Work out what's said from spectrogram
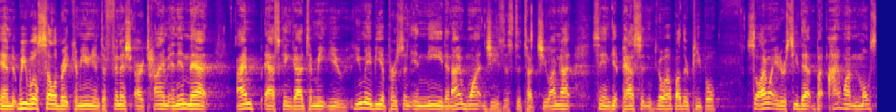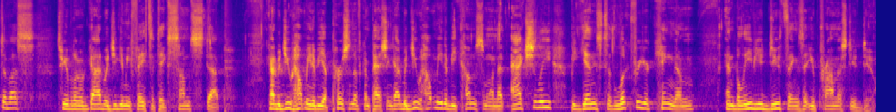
And we will celebrate communion to finish our time. And in that, I'm asking God to meet you. You may be a person in need, and I want Jesus to touch you. I'm not saying get past it and go help other people. So I want you to receive that. But I want most of us to be able to go, God, would you give me faith to take some step? God, would you help me to be a person of compassion? God, would you help me to become someone that actually begins to look for your kingdom and believe you do things that you promised you'd do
